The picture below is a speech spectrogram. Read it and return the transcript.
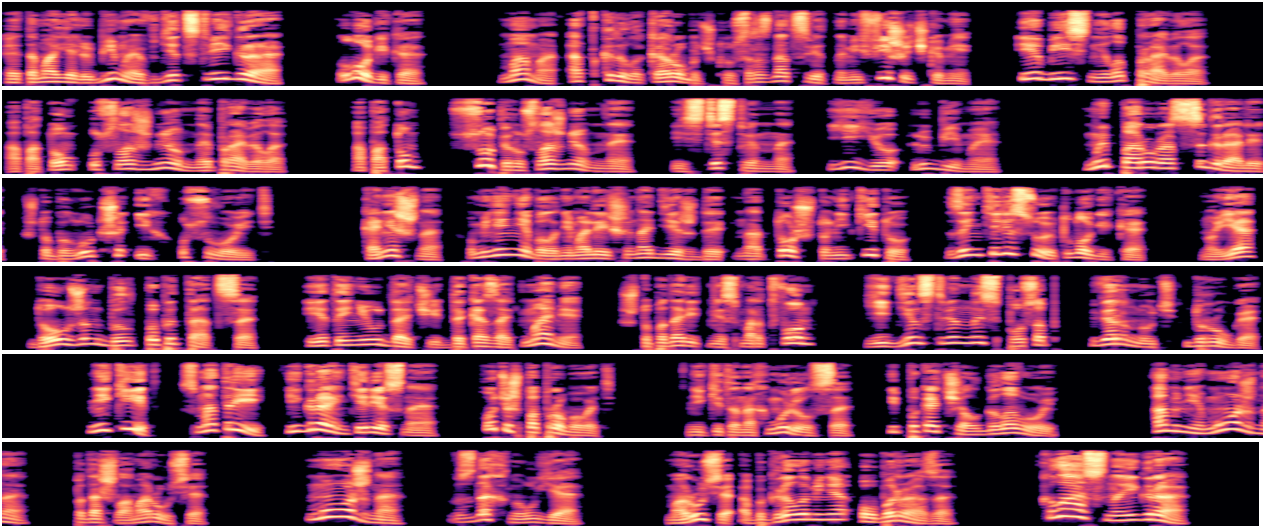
Это моя любимая в детстве игра. Логика. Мама открыла коробочку с разноцветными фишечками и объяснила правила. А потом усложненное правило. А потом суперусложненное, естественно, ее любимое. Мы пару раз сыграли, чтобы лучше их усвоить. Конечно, у меня не было ни малейшей надежды на то, что Никиту заинтересует логика, но я должен был попытаться, и этой неудачей доказать маме, что подарить мне смартфон — единственный способ вернуть друга. «Никит, смотри, игра интересная. Хочешь попробовать?» Никита нахмурился и покачал головой. «А мне можно?» — подошла Маруся. «Можно!» — вздохнул я. Маруся обыграла меня оба раза. «Классная игра!»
